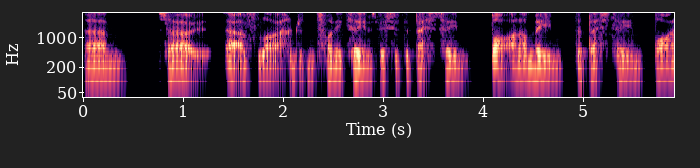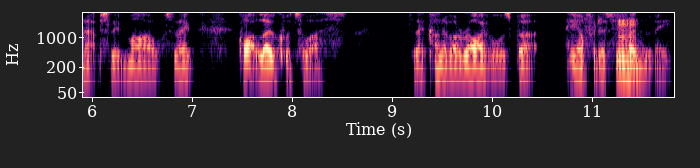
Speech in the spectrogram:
Um, so out of like 120 teams, this is the best team by, and I mean the best team by an absolute mile. So they're quite local to us. So they're kind of our rivals. But he offered us friendly.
